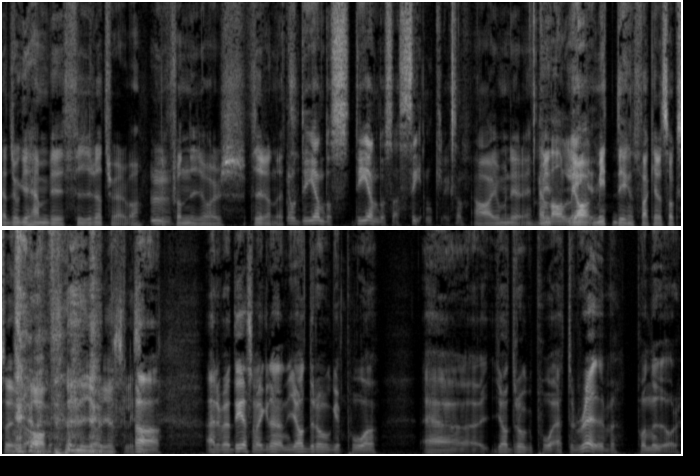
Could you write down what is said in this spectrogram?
Jag drog ju hem vid fyra tror jag det var Mm. Från nyårsfirandet. Och det är ändå, det är ändå så sent liksom. Ja, jo men det är det. En vanlig- Ja, mitt dygn fuckades också ur av nyår just liksom. Ja, Nej, det var det som var grejen. Jag drog på eh, Jag drog på ett rave på nyår.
